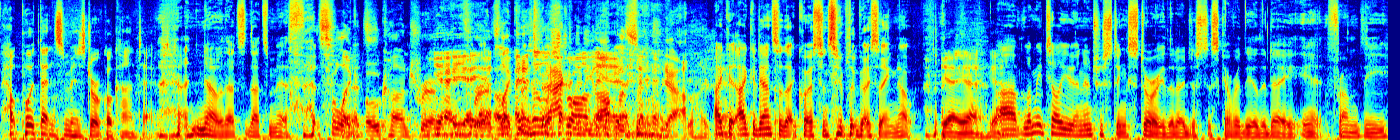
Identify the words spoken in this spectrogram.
help put that in some historical context? no, that's, that's myth. That's, So like that's- au contraire. Yeah, yeah, yeah. It's like And it's a little the man. opposite. yeah. I, could, I could answer that question simply by saying no. yeah, yeah, yeah. Uh, let me tell you an interesting story that I just discovered the other day I- from the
